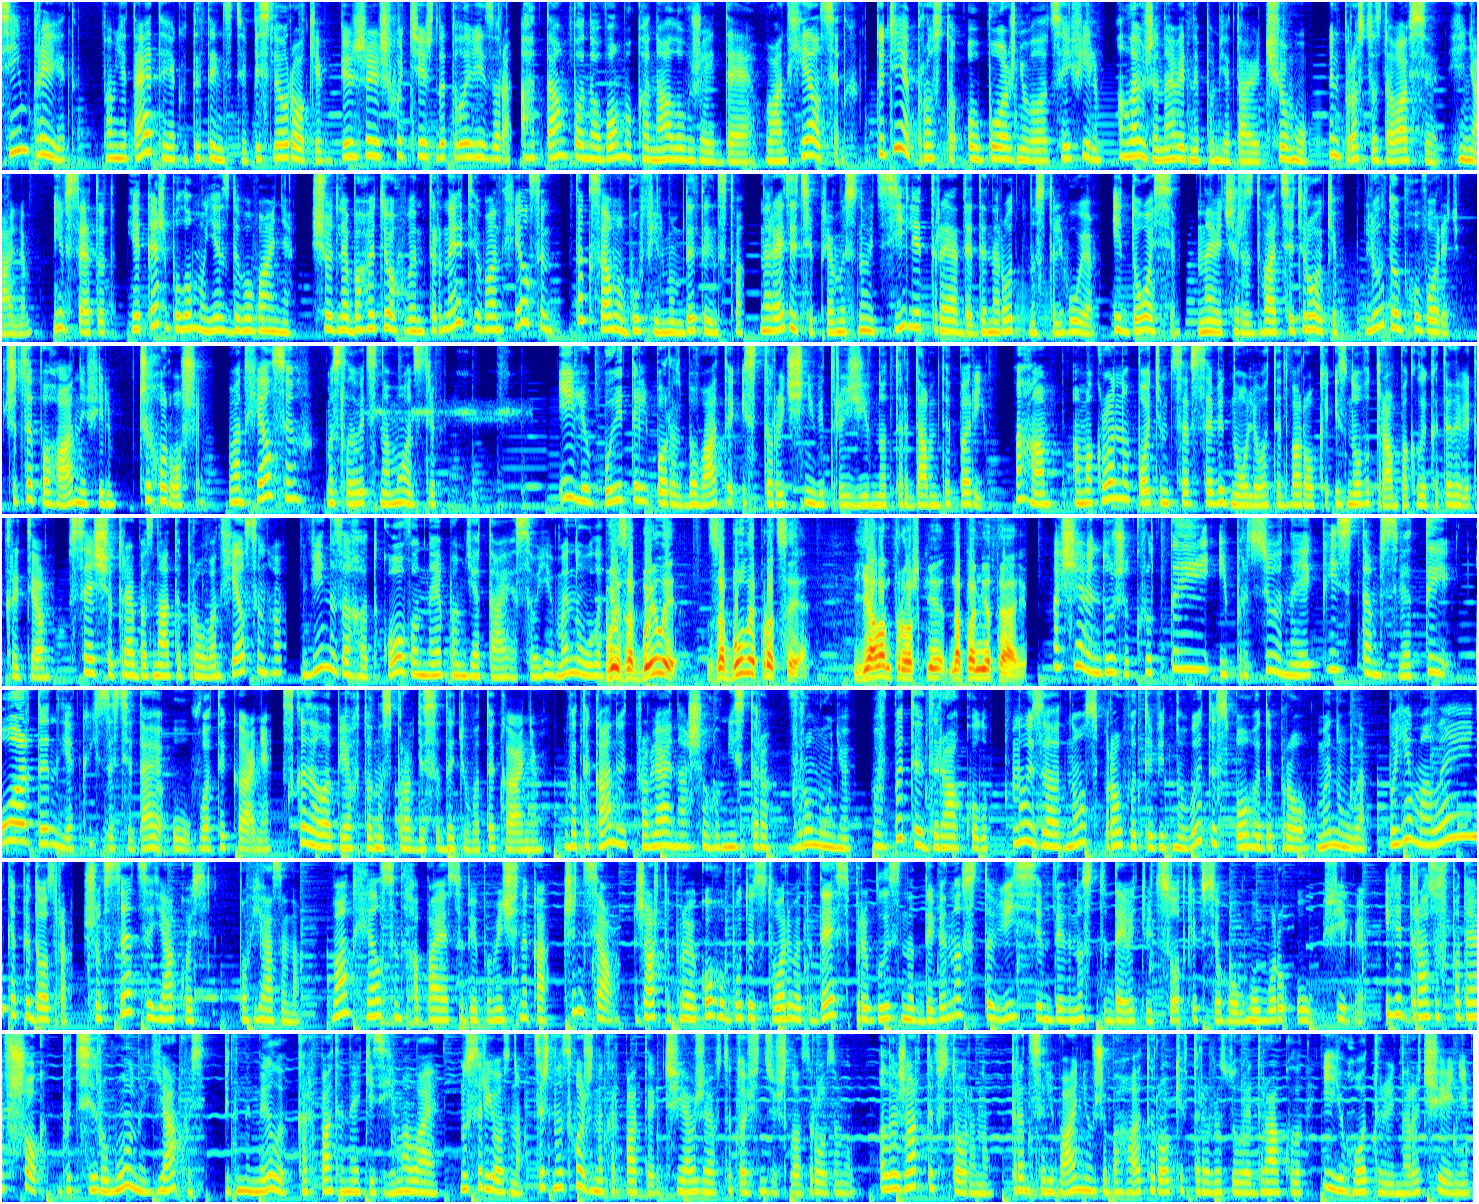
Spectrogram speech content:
Всім привіт! Пам'ятаєте, як в дитинстві після уроків біжиш, хочеш до телевізора, а там по новому каналу вже йде Ван Хелсінг. Тоді я просто обожнювала цей фільм, але вже навіть не пам'ятаю чому. Він просто здавався геніальним. І все тут. Яке ж було моє здивування, що для багатьох в інтернеті Ван Хелсінг так само був фільмом дитинства. На Reddit прямо існують цілі треди, де народ ностальгує. І досі, навіть через 20 років, люди обговорюють, що це поганий фільм чи хороший. Ван Хелсінг мисливець на монстрів. І любитель порозбивати історичні вітражі в Нотр-Дам де Парі. Ага, а Макрону потім це все відновлювати два роки і знову Трампа кликати на відкриття. Все, що треба знати про Ван Хелсінга, він загадково не пам'ятає своє минуле. Ви забили? Забули про це? Я вам трошки напам'ятаю. А ще він дуже крутий і працює на якийсь там святий орден, який засідає у Ватикані. Сказала б я, хто насправді сидить у Ватикані. Ватикан відправляє нашого містера в Румунію вбити Дракулу, ну і заодно спробувати відновити спогади про минуле. Бо є маленька підозра, що все це якось пов'язано. Ван Хелсінг хапає собі помічника ченця, жарти про якого будуть створювати десь приблизно 98-99% всього гумору у фільмі. І відразу впадає в шок, бо ці румуни якось підмінили Карпати на якісь Гімалаї. Ну серйозно, це ж не схоже на Карпати, чи я вже остаточно зійшла з розуму. Але жарти в сторону. Трансильванію вже багато років тероризує Дракула і його три наречені.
